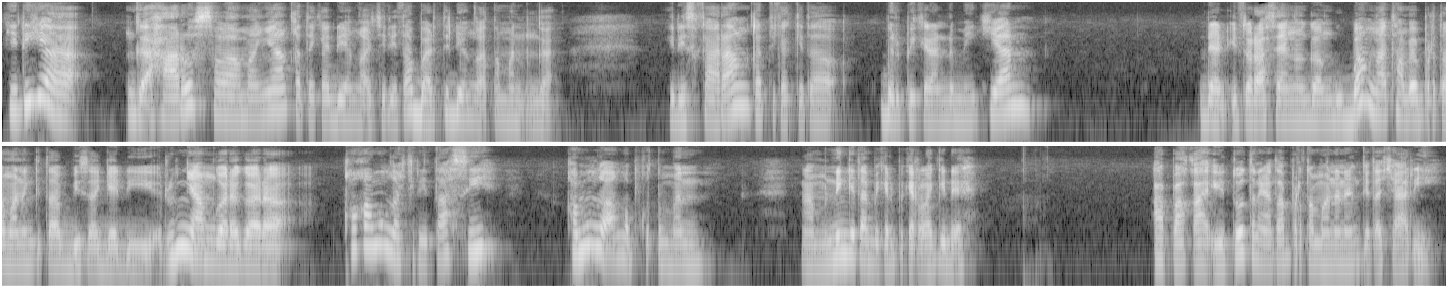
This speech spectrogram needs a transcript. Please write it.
Jadi ya nggak harus selamanya ketika dia nggak cerita berarti dia nggak teman enggak. Jadi sekarang ketika kita berpikiran demikian dan itu rasa yang ngeganggu banget sampai pertemanan kita bisa jadi runyam gara-gara kok kamu nggak cerita sih? Kamu nggak anggap ke teman? Nah mending kita pikir-pikir lagi deh. Apakah itu ternyata pertemanan yang kita cari?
